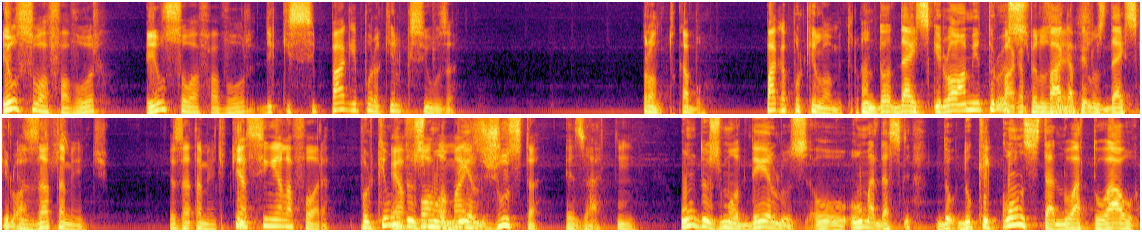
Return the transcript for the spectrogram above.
Eu sou a favor, eu sou a favor de que se pague por aquilo que se usa. Pronto, acabou. Paga por quilômetro. Andou 10 quilômetros, paga pelos, paga 10. pelos 10 quilômetros. Exatamente. Exatamente. Porque assim é lá fora. Porque um é dos a forma modelos mais justa. Exato. Hum. Um dos modelos, ou uma das do, do que consta no atual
